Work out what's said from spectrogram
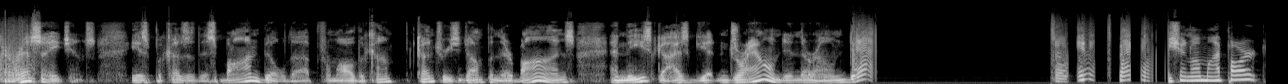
IRS agents is because of this bond buildup from all the com- countries dumping their bonds and these guys getting drowned in their own debt. So, any speculation on my part?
